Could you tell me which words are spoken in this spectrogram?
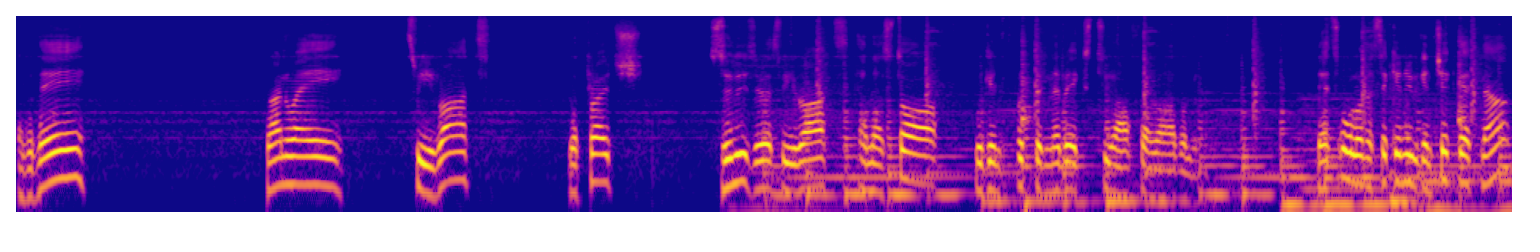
over there. Runway 3 right. Approach Zulu 03 right. And the star, we can put the Nibex to Alpha arrival in. That's all on the secondary. We can check that now.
